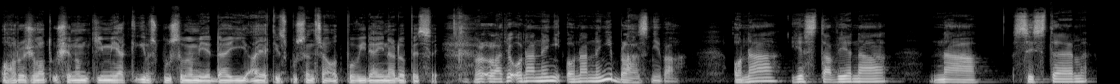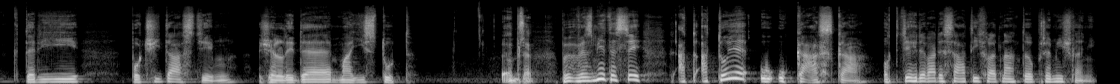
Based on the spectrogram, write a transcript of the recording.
ohrožovat už jenom tím, jakým způsobem jednají a jakým způsobem třeba odpovídají na dopisy. Láďo, ona není, ona není bláznivá. Ona je stavěna na systém, který počítá s tím, že lidé mají stud. Dobře. Vezměte si, a, a to je u, ukázka od těch 90. let na to přemýšlení.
